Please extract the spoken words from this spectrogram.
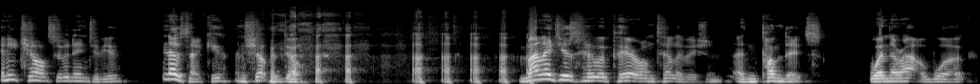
Any chance of an interview? No, thank you. And shut the door. Managers who appear on television and pundits when they're out of work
